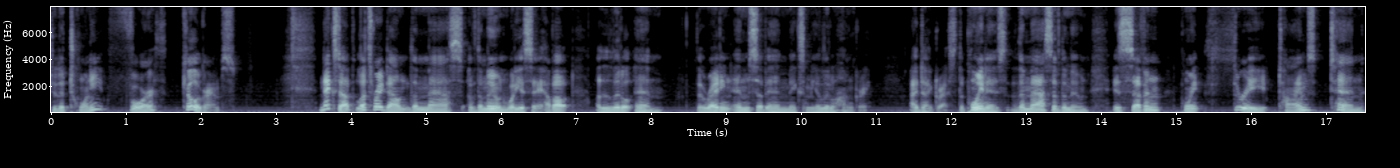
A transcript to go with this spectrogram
to the 24th kilograms. Next up, let's write down the mass of the moon. What do you say? How about a little m? The writing m sub m makes me a little hungry. I digress. The point is, the mass of the moon is 7.3 times 10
